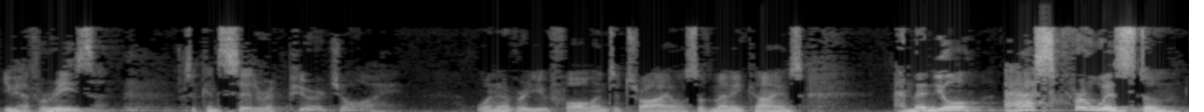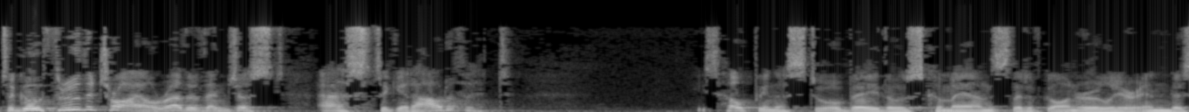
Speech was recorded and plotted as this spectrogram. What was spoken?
you have reason to consider it pure joy whenever you fall into trials of many kinds. And then you'll ask for wisdom to go through the trial rather than just ask to get out of it. He's helping us to obey those commands that have gone earlier in this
